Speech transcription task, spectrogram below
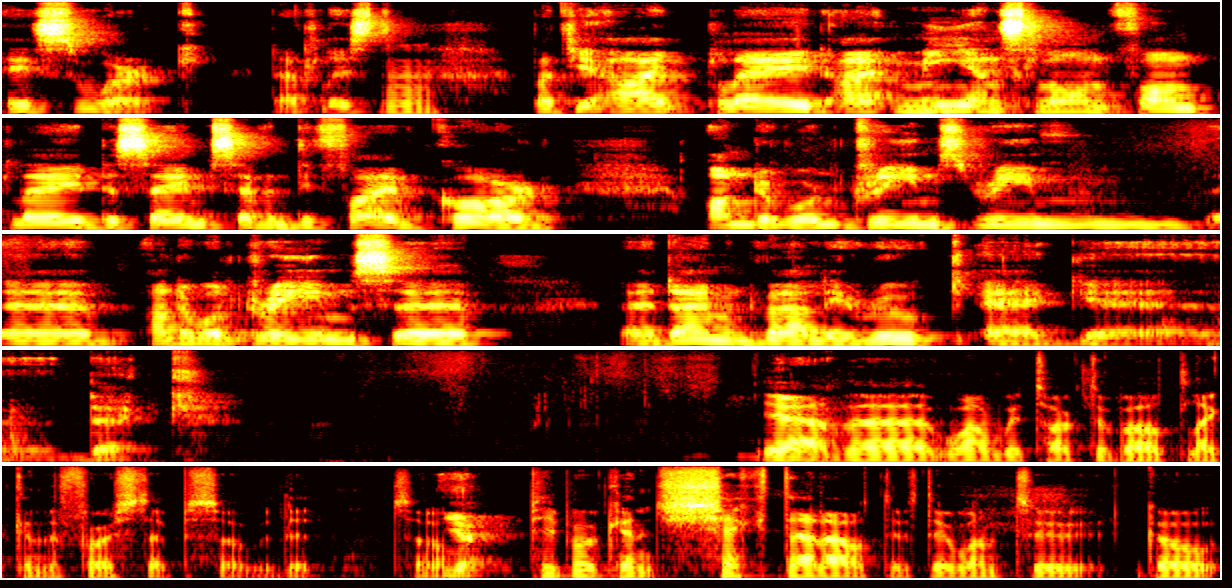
his work that list. But yeah, I played. I, me and Sloan Slonfon played the same seventy-five card, Underworld Dreams, Dream, uh, Underworld Dreams, uh, uh, Diamond Valley Rukh Egg uh, deck. Yeah, the one we talked about like in the first episode we did. So Yeah. people can check that out if they want to go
